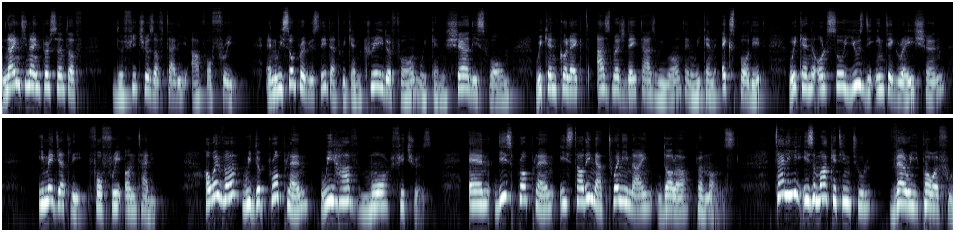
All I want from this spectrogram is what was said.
99% of the features of Tally are for free. And we saw previously that we can create a form, we can share this form, we can collect as much data as we want, and we can export it. We can also use the integration immediately for free on Tally. However, with the Pro plan, we have more features. And this Pro plan is starting at $29 per month. Tally is a marketing tool very powerful.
